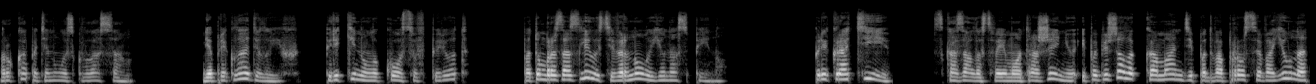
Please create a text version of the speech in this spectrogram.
Рука потянулась к волосам. Я пригладила их, перекинула косу вперед, потом разозлилась и вернула ее на спину. «Прекрати!» — сказала своему отражению и побежала к команде под вопросы Ваюна,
